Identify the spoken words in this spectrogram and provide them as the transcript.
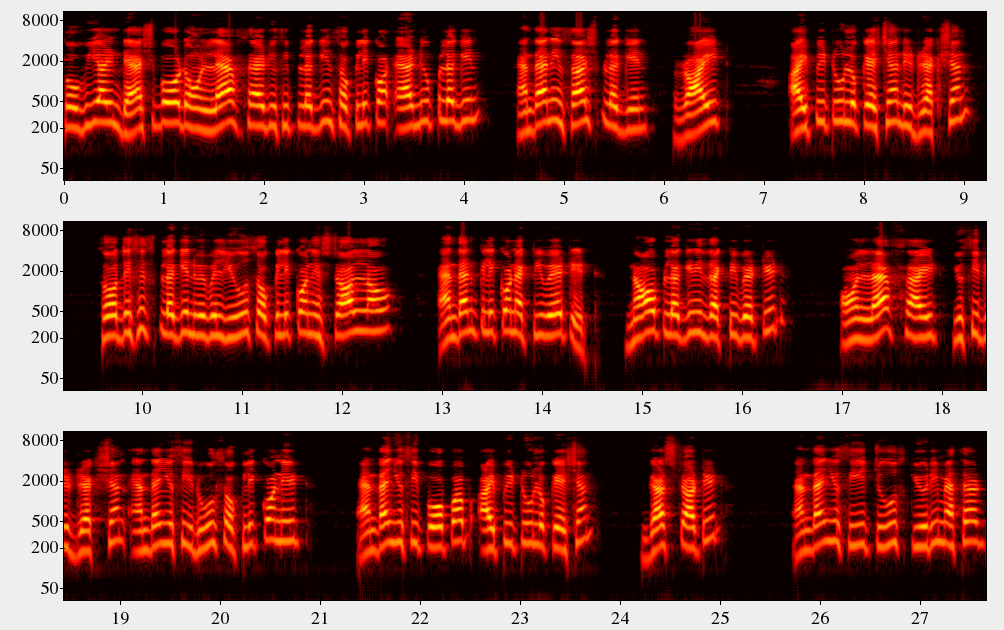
So we are in dashboard on left side you see plugin. So click on add new plugin and then in search plugin write IP2 location redirection so this is plugin we will use. So click on install now and then click on activate it. Now plugin is activated. On left side you see redirection and then you see rules. So click on it and then you see pop up IP2 location. Get started and then you see choose query method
